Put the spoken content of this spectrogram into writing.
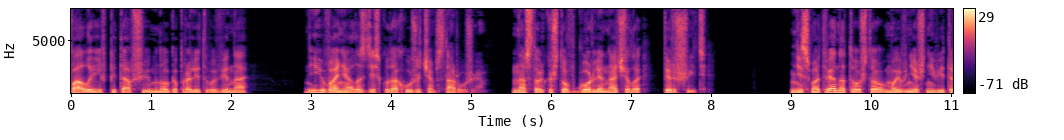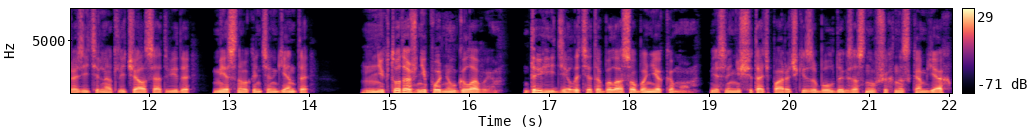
полы, впитавшие много пролитого вина, и воняло здесь куда хуже, чем снаружи. Настолько, что в горле начало першить. Несмотря на то, что мой внешний вид разительно отличался от вида местного контингента, никто даже не поднял головы. Да и делать это было особо некому. Если не считать парочки забулдык, заснувших на скамьях,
